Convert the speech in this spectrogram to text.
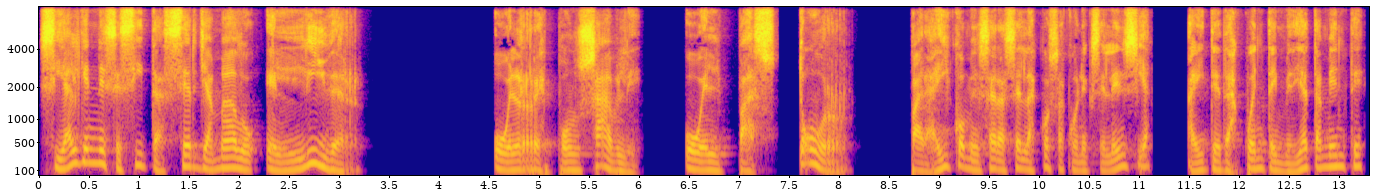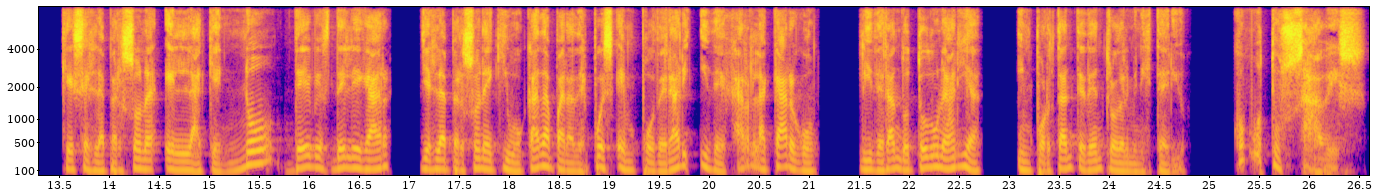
Si alguien necesita ser llamado el líder o el responsable o el pastor para ahí comenzar a hacer las cosas con excelencia, ahí te das cuenta inmediatamente que esa es la persona en la que no debes delegar y es la persona equivocada para después empoderar y dejarla a cargo, liderando todo un área importante dentro del ministerio. ¿Cómo tú sabes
